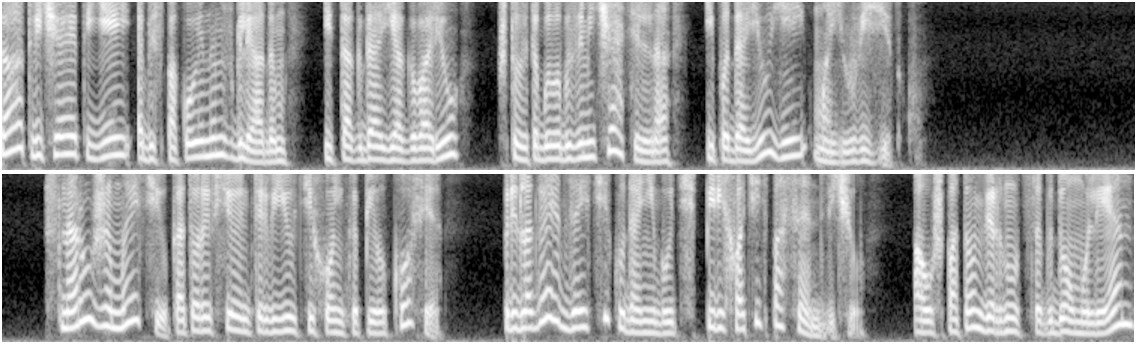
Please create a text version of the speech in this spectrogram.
Та отвечает ей обеспокоенным взглядом, и тогда я говорю, что это было бы замечательно, и подаю ей мою визитку. Снаружи Мэтью, который все интервью тихонько пил кофе, предлагает зайти куда-нибудь, перехватить по сэндвичу, а уж потом вернуться к дому Лен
